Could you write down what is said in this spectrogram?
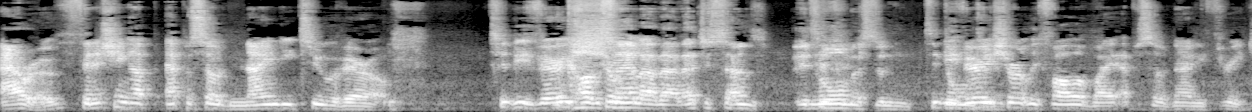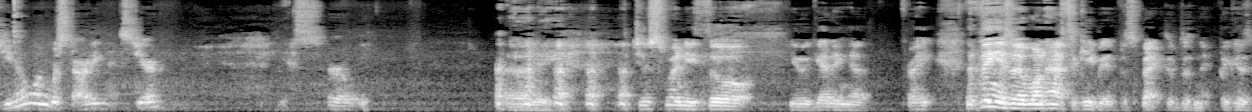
Arrow. Finishing up episode 92 of Arrow. To be very you can't short, say it like that. That just sounds enormous and to be very shortly followed by episode 93. Do you know when we're starting next year? Yes. Early. early, just when you thought you were getting a break. The thing is, though, one has to keep it in perspective, doesn't it? Because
